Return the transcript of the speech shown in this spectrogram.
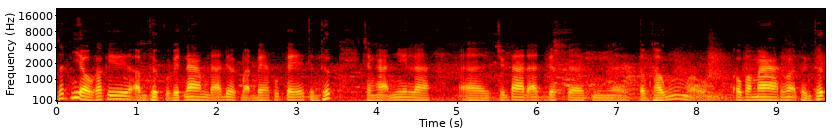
Rất nhiều các cái ẩm thực của Việt Nam đã được bạn bè quốc tế thưởng thức, chẳng hạn như là uh, chúng ta đã được uh, tổng thống Obama đúng không ạ thưởng thức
